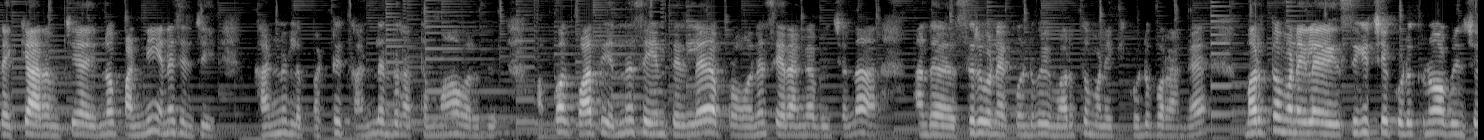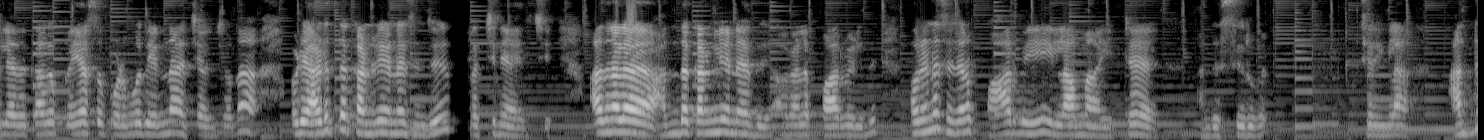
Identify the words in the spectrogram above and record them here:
தைக்க ஆரம்பித்து என்ன பண்ணி என்ன செஞ்சு கண்ணில் பட்டு கண்ணிலேருந்து ரத்தமாக வருது. அப்பாவுக்கு பார்த்து என்ன செய்யன்னு தெரியல அப்புறம் என்ன செய்கிறாங்க அப்படின்னு சொன்னால் அந்த சிறுவனை கொண்டு போய் மருத்துவமனைக்கு கொண்டு போகிறாங்க மருத்துவமனையில் சிகிச்சை கொடுக்கணும் அப்படின்னு சொல்லி அதுக்காக பிரயாசப்படும் போது என்ன ஆச்சு அப்படின்னு சொன்னால் அவருடைய அடுத்த கண்ணுலையும் என்ன செஞ்சு? பிரச்சனை ஆயிடுச்சு அதனால் அந்த கண்ணுலையும் என்னது அவரால் பார்வை எழுது அவர் என்ன செஞ்சாலும் பார்வையே இல்லாமல் ஆயிட்ட அந்த சிறுவன். சரிங்களா? அந்த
